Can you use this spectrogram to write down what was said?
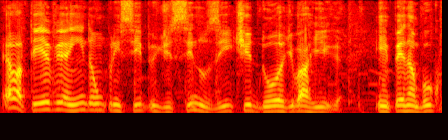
Ela teve ainda um princípio de sinusite e dor de barriga. Em Pernambuco,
